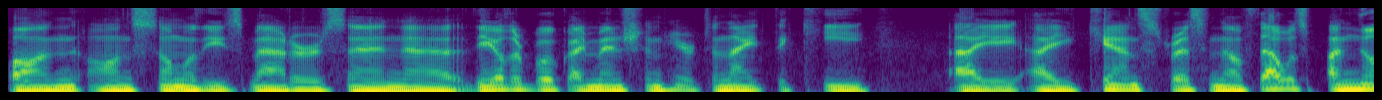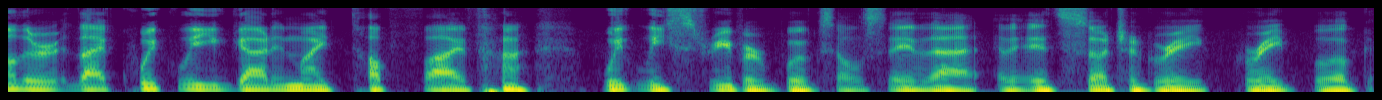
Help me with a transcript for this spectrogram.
on on some of these matters. And uh, the other book I mentioned here tonight, The Key. I, I can't stress enough. That was another that quickly got in my top five Whitley Strieber books. I'll say that. It's such a great, great book.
